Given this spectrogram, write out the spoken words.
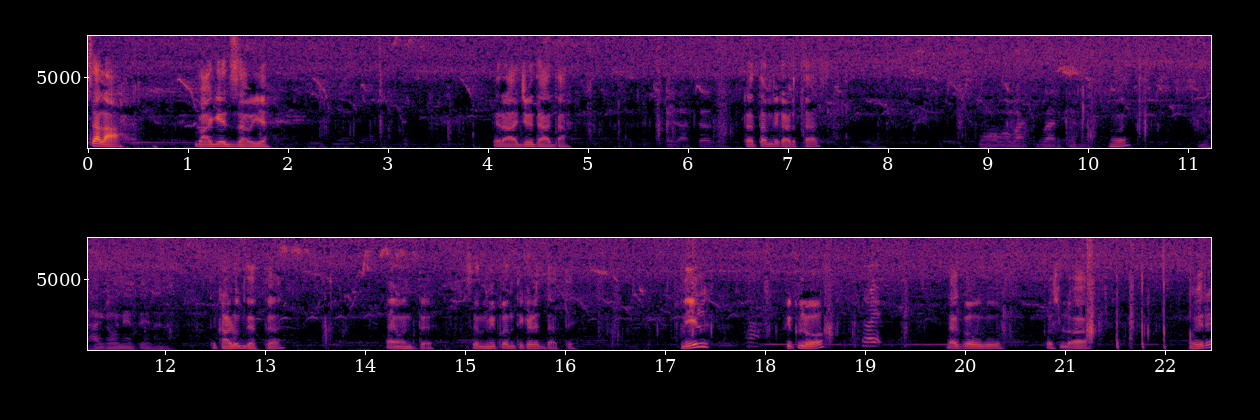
चला बागेत जाऊया. राजू दादा. प्रथम ते ह्या? घेऊन येते ते काढूक जातं काय म्हणतं? चल मी पण तिकडेच जाते. नील पिकलो? दाखव बघू. कसलो हा. होय रे?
